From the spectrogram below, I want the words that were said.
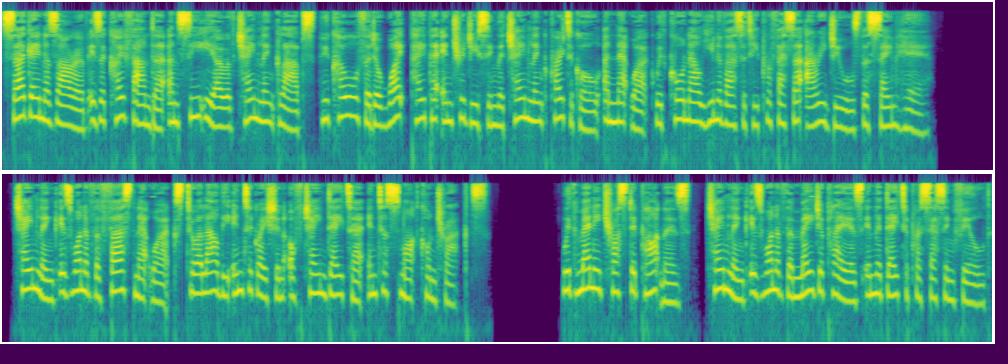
Sergey Nazarov is a co-founder and CEO of Chainlink Labs who co-authored a white paper introducing the Chainlink protocol and network with Cornell University professor Ari Juels the same here. Chainlink is one of the first networks to allow the integration of chain data into smart contracts. With many trusted partners, Chainlink is one of the major players in the data processing field.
